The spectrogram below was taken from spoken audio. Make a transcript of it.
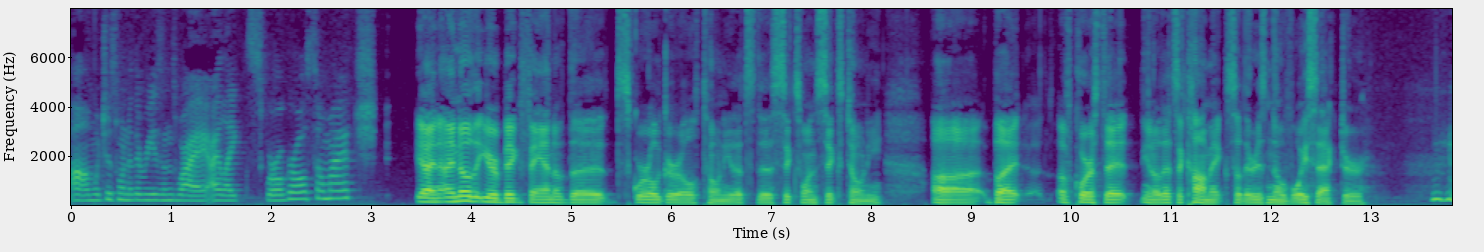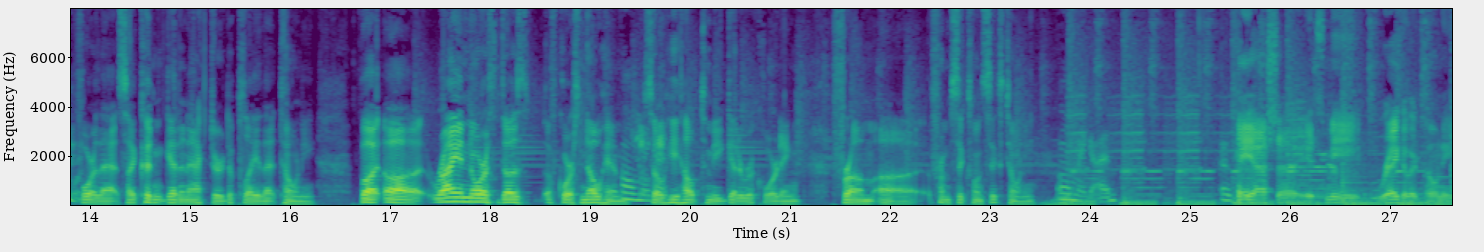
um, which is one of the reasons why I like Squirrel Girl so much. Yeah, and I know that you're a big fan of the Squirrel Girl Tony. That's the 616 Tony. Uh, but of course that, you know, that's a comic, so there is no voice actor for that. So I couldn't get an actor to play that Tony. But uh, Ryan North does of course know him, Oh so God. he helped me get a recording from uh, from 616 Tony. Oh my god. Okay. Hey Asha, it's me, regular Tony,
